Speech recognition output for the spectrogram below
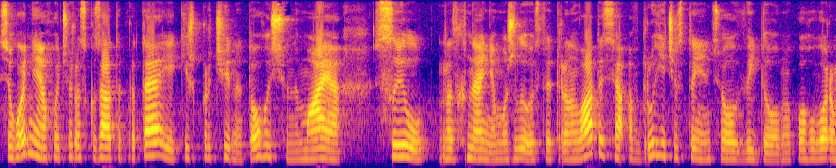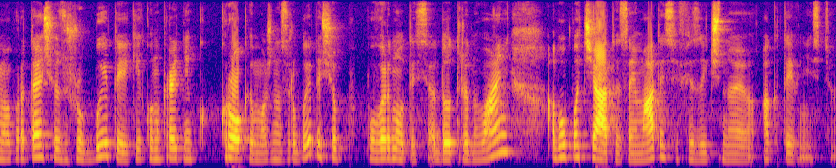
Сьогодні я хочу розказати про те, які ж причини того, що немає сил, натхнення, можливостей тренуватися. А в другій частині цього відео ми поговоримо про те, що зробити, які конкретні кроки можна зробити, щоб повернутися до тренувань або почати займатися фізичною активністю.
